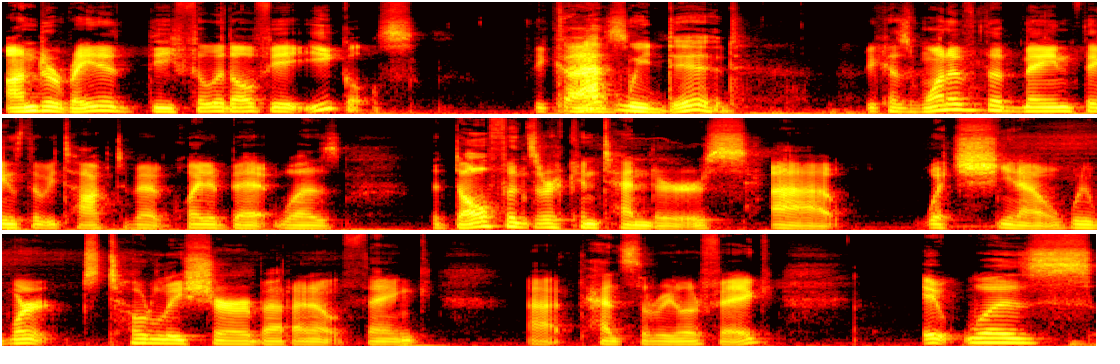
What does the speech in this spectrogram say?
underrated the philadelphia eagles because That we did. because one of the main things that we talked about quite a bit was the Dolphins are contenders, uh, which you know we weren't totally sure about. I don't think, uh, hence the real or fake. It was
